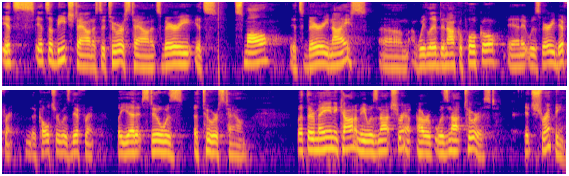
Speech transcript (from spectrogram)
it's, it's a beach town. It's a tourist town. It's very, it's small. It's very nice. Um, we lived in Acapulco, and it was very different. The culture was different, but yet it still was a tourist town. But their main economy was not shrimp, or was not tourist. It's shrimping.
